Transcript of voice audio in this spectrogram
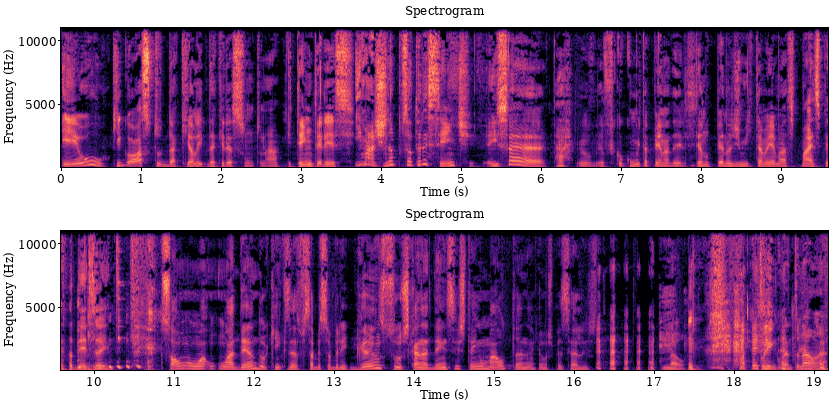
Eu, que gosto daquele, daquele assunto, né? Que tem interesse. Imagina pros adolescentes. Isso é. Ah, eu, eu fico com muita pena deles. Tendo pena de mim também, mas mais pena deles ainda. Só um, um adendo, quem quiser saber sobre gansos canadenses, tem o Malta, né? Que é um especialista. não. Por enquanto não, né?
